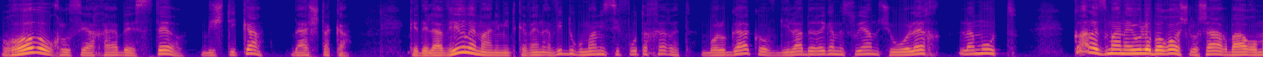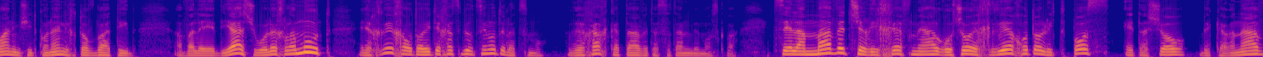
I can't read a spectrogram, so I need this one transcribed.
רוב האוכלוסייה חיה בהסתר, בשתיקה, בהשתקה. כדי להבהיר למה אני מתכוון, אביא דוגמה מספרות אחרת. בולגקוב גילה ברגע מסוים שהוא הולך למות. כל הזמן היו לו בראש שלושה ארבעה רומנים שהתכונן לכתוב בעתיד. אבל הידיעה שהוא הולך למות, הכריחה אותו להתייחס ברצינות אל עצמו. וכך כתב את השטן במוסקבה. צל המוות שריחף מעל ראשו הכריח אותו לתפוס את השור בקרניו,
